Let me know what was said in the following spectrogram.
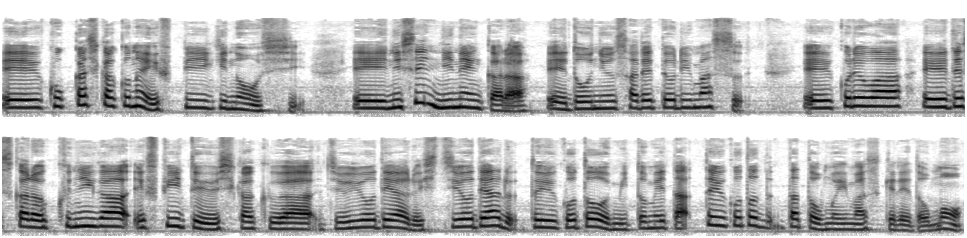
えー、国家資格の FP 技能士、えー、2002年から、えー、導入されております。えー、これは、えー、ですから国が FP という資格が重要である必要であるということを認めたということだと思いますけれども、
